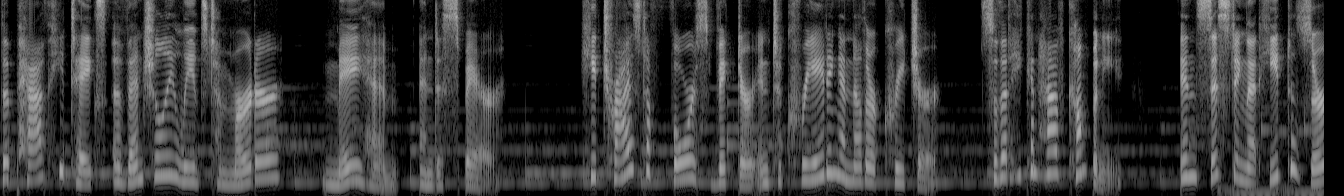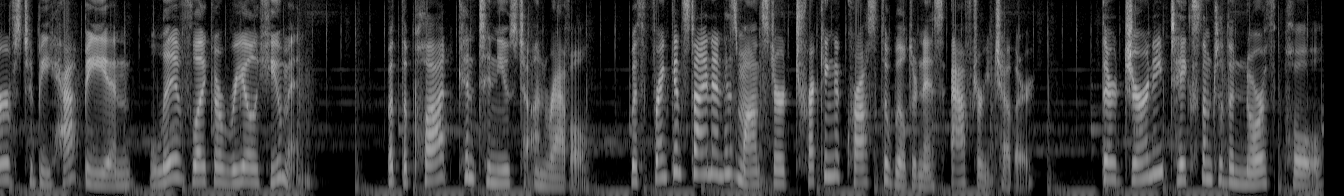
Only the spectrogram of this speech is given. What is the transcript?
The path he takes eventually leads to murder, mayhem, and despair. He tries to force Victor into creating another creature so that he can have company, insisting that he deserves to be happy and live like a real human. But the plot continues to unravel, with Frankenstein and his monster trekking across the wilderness after each other. Their journey takes them to the North Pole,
